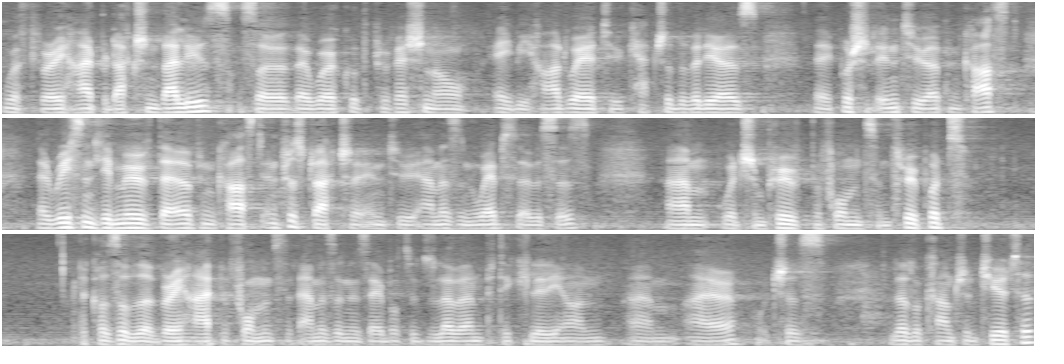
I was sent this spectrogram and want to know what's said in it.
with very high production values. So they work with professional AV hardware to capture the videos. They push it into OpenCast. They recently moved their OpenCast infrastructure into Amazon Web Services, which improved performance and throughput because of the very high performance that Amazon is able to deliver, and particularly on um, I.O., which is a little counterintuitive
